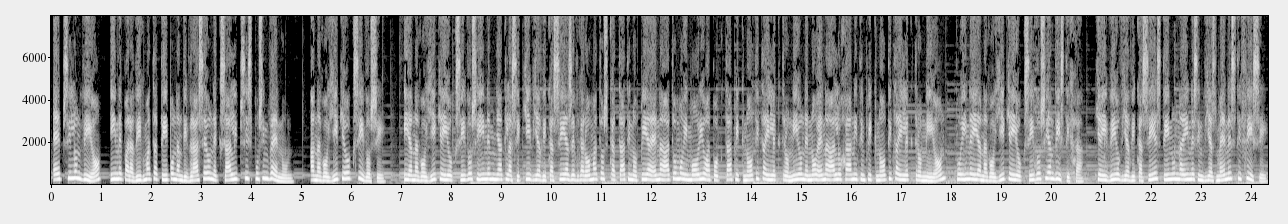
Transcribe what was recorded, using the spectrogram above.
ε2, είναι παραδείγματα τύπων αντιδράσεων εξάλληψης που συμβαίνουν. Αναγωγή και οξύδωση. Η αναγωγή και η οξύδωση είναι μια κλασική διαδικασία ζευγαρώματος κατά την οποία ένα άτομο ή μόριο αποκτά πυκνότητα ηλεκτρονίων ενώ ένα άλλο χάνει την πυκνότητα ηλεκτρονίων, που είναι η αναγωγή και η οξύδωση αντίστοιχα. Και οι δύο διαδικασίες τείνουν να είναι συνδυασμένες στη φύση.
